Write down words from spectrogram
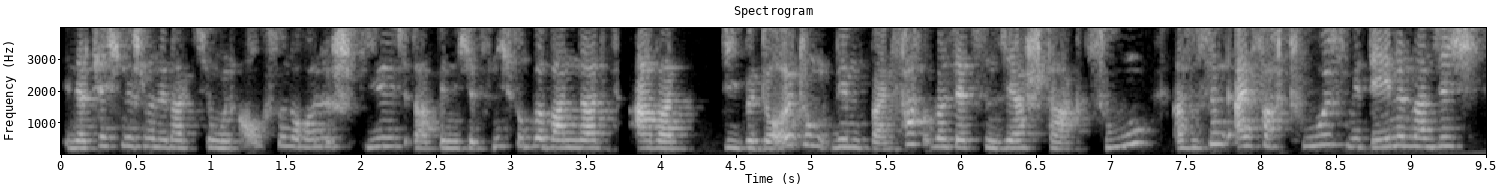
in der technischen Redaktion auch so eine Rolle spielt. Da bin ich jetzt nicht so bewandert. Aber die Bedeutung nimmt beim Fachübersetzen sehr stark zu. Also es sind einfach Tools, mit denen man sich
